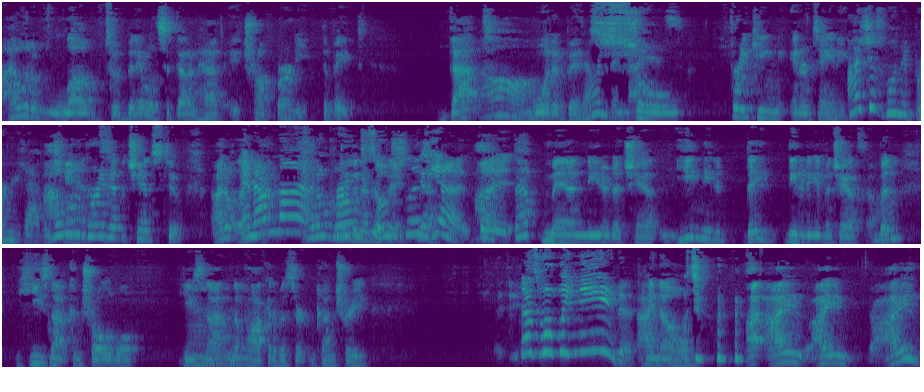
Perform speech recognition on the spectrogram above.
I would have loved to have been able to sit down and have a Trump Bernie debate. That Oh, would have been, that would have been so nice. Freaking entertaining. I just wanted Bernie to have a I chance. want Bernie to have a chance too. I don't, like, and I'm not I don't in everything. pro-socialist, yeah, but I- that man needed a chance. He needed. They needed to give him a chance, but Mhm. he's not controllable. He's not in the Mm. pocket of a certain country. that's what we need. I know. I, I, I, I,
